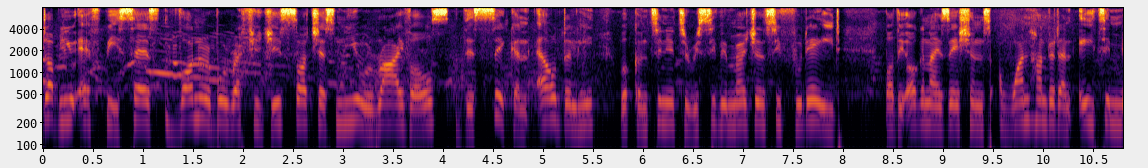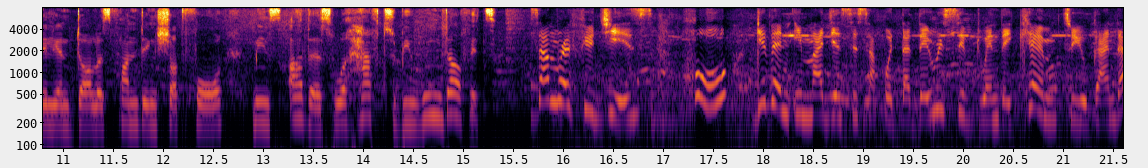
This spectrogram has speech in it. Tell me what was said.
WFP says vulnerable refugees such as new arrivals, the sick and elderly will continue to receive emergency food aid, but the organization's $180 million funding shortfall means others will have to be weaned off it. Some refugees who, given emergency support that they received when they came to Uganda,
